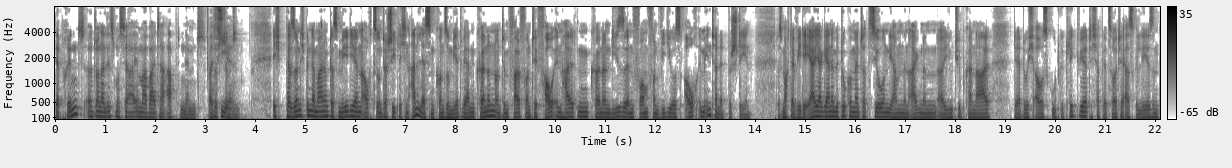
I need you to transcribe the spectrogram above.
der Printjournalismus ja immer weiter abnimmt bei das vielen. Stimmt. Ich persönlich bin der Meinung, dass Medien auch zu unterschiedlichen Anlässen konsumiert werden können und im Fall von TV-Inhalten können diese in Form von Videos auch im Internet bestehen. Das macht der WDR ja gerne mit Dokumentationen. Die haben einen eigenen äh, YouTube-Kanal, der durchaus gut geklickt wird. Ich habe jetzt heute erst gelesen,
